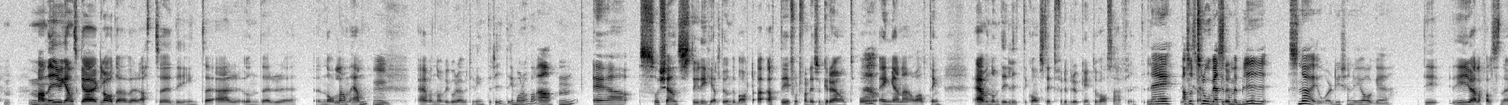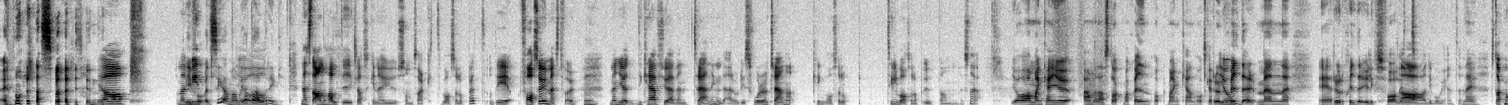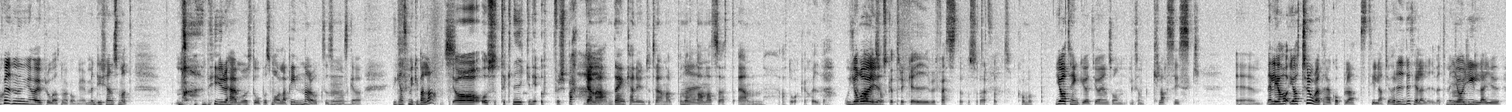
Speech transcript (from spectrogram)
man är ju ganska glad över att eh, det inte är under eh, nollan än. Mm. Även om vi går över till vintertid imorgon va? Ja. Mm. Eh, så känns det ju det helt underbart att det fortfarande är så grönt på ängarna och allting. Även om det är lite konstigt för det brukar ju inte vara så här fint. i- Nej, i alltså liksom tror vi att det kommer bli snö i år? Det känner jag. eh, på- Det, det är ju i alla fall snö i norra Sverige nu. Ja. Men vi min, får väl se, man vet Ja. aldrig. nästa anhalt i klassiken är ju som sagt Vasaloppet. Och det fasar jag ju mest för. Mm. Men jag, det krävs ju även träning där och det är svårare att träna kring Vasalopp till Vasalopp utan snö. Ja, man kan ju använda en stakmaskin och man kan åka rullskidor. Men eh, rullskidor är ju livsfarligt. Ja, det vågar jag inte. Nej. Stakmaskinen har jag ju provat några gånger men det känns som att det är ju det här med att stå på smala pinnar också som man ska... Det är ganska mycket balans. Ja, och så tekniken i uppförsbackarna, den kan du ju inte träna på något Nej. annat sätt än att åka skidor. Och Hur jag, man är ju- liksom ska trycka i vid fästet och sådär för att komma upp. jag tänker ju att jag är en sån liksom, klassisk... Eh, eller jag, jag tror att det här är kopplat till att jag har ridit hela livet men jag gillar ju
